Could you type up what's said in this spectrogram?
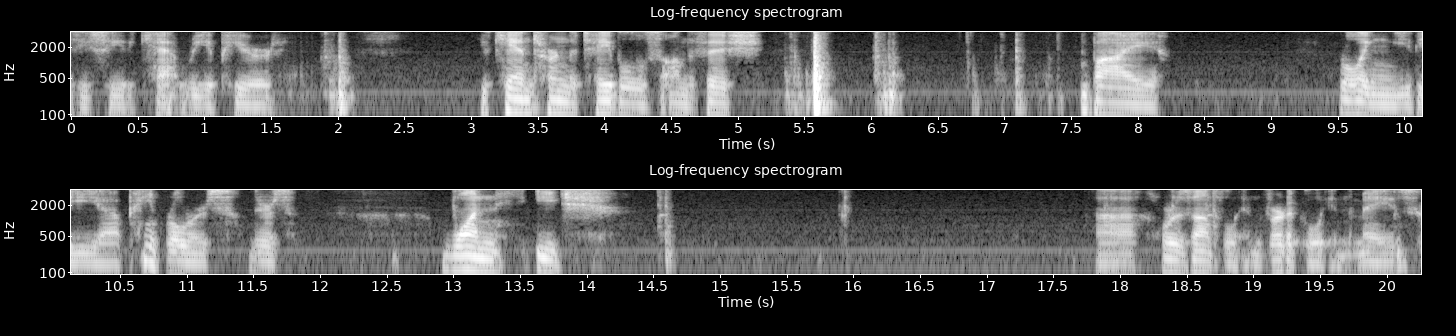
As you see, the cat reappeared. You can turn the tables on the fish by rolling the uh, paint rollers. There's one each uh, horizontal and vertical in the maze.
